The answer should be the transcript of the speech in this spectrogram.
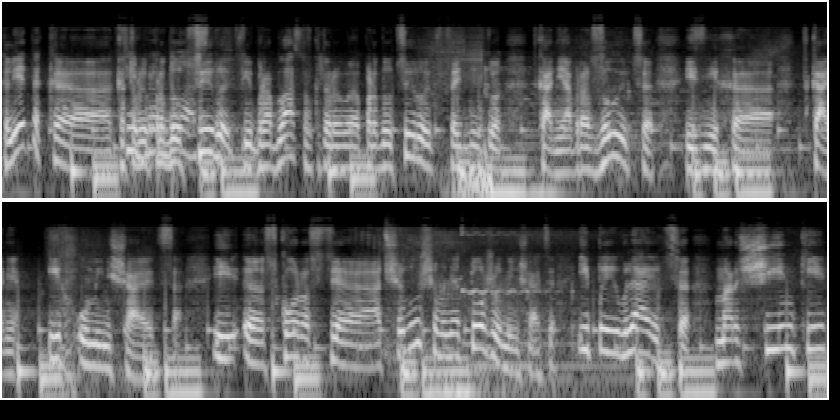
клеток, э, которые продуцируют, фибробластов, которые э, продуцируют соединительную ткани, образуются из них ткани, их уменьшается. И скорость отшелушивания тоже уменьшается. И появляются морщинки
